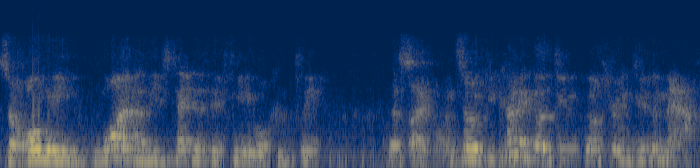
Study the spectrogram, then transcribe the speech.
So only one of these 10 to 15 will complete the cycle. And so if you kind of go, do, go through and do the math,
